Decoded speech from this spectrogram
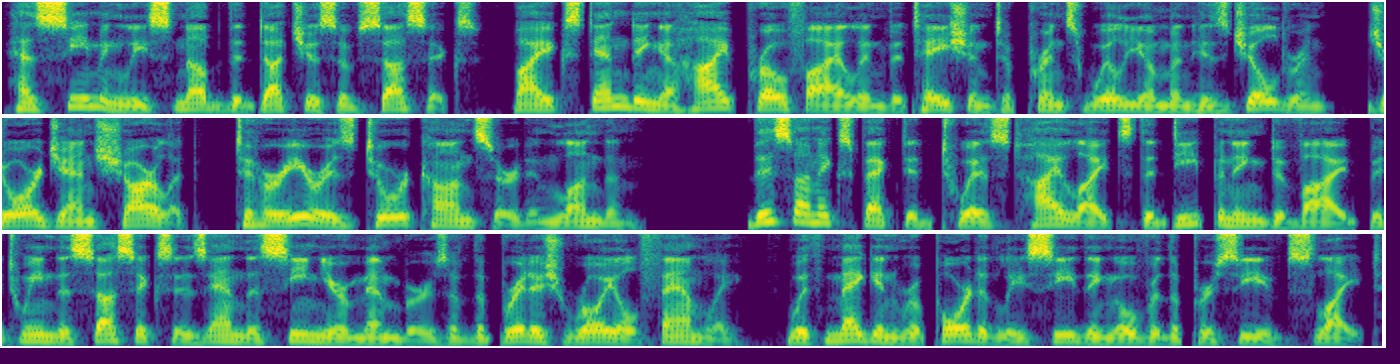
has seemingly snubbed the Duchess of Sussex by extending a high-profile invitation to Prince William and his children, George and Charlotte, to her Eras Tour concert in London. This unexpected twist highlights the deepening divide between the Sussexes and the senior members of the British royal family, with Meghan reportedly seething over the perceived slight.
